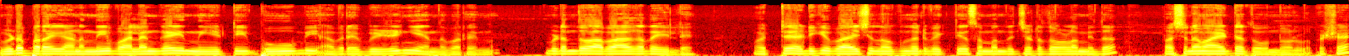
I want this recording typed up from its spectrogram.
ഇവിടെ പറയുകയാണ് നീ വലങ്കൈ നീട്ടി ഭൂമി അവരെ വിഴുങ്ങി എന്ന് പറയുന്നു. ഇവിടെ എന്തോ അപാകതയില്ലേ? ഒറ്റ അടിക്ക് വായിച്ച് നോക്കുന്ന ഒരു വ്യക്തിയെ സംബന്ധിച്ചിടത്തോളം ഇത് പ്രശ്നമായിട്ടേ തോന്നുള്ളൂ. പക്ഷേ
